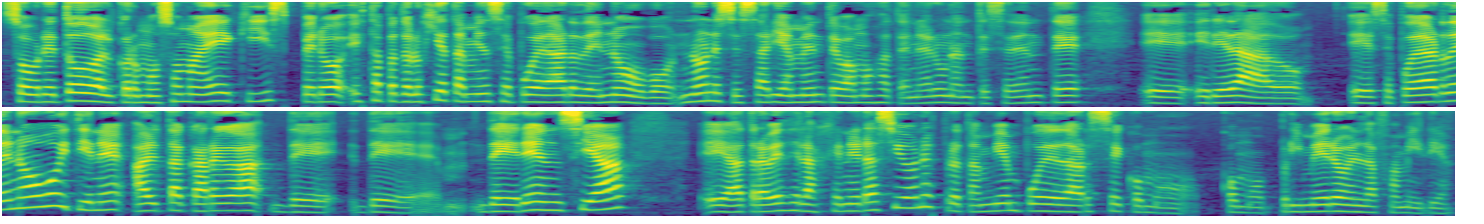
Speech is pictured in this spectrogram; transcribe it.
sobre todo al cromosoma X, pero esta patología también se puede dar de nuevo, no necesariamente vamos a tener un antecedente eh, heredado. se puede dar de nuevo y tiene alta carga de, de herencia a través de las generaciones, pero también puede darse como, como primero en la familia.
